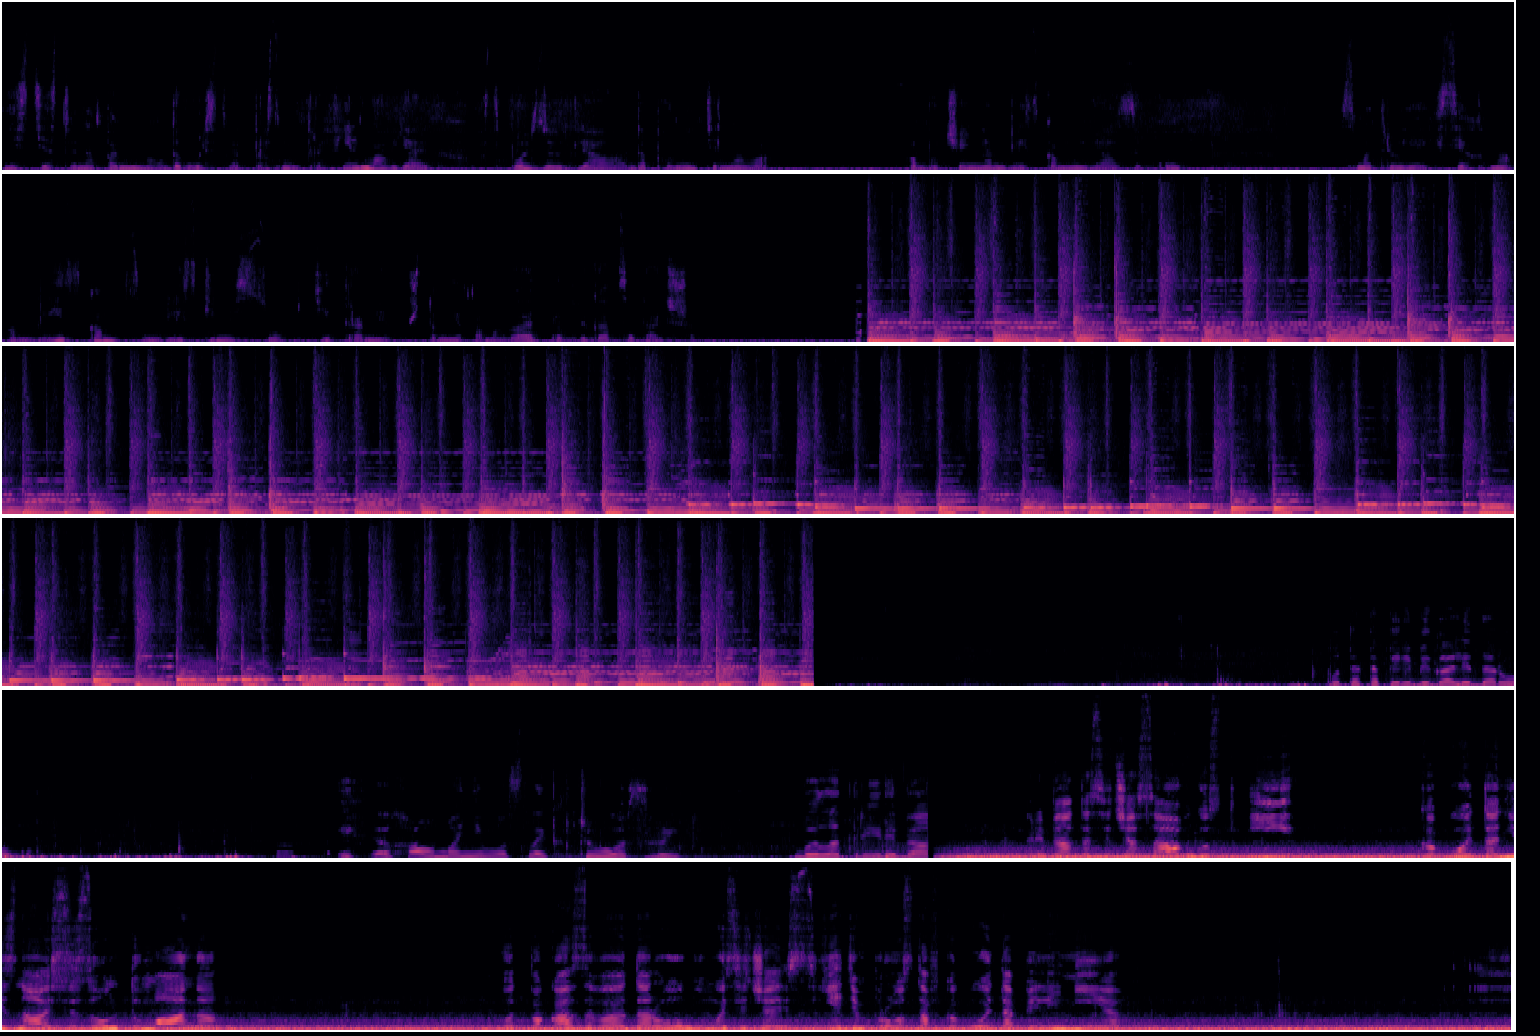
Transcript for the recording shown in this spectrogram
Естественно, помимо удовольствия от просмотра фильмов, я их использую для дополнительного обучения английскому языку. Смотрю я их всех на английском с английскими субтитрами, что мне помогает продвигаться дальше. Перебегали дорогу. их, э, how many was like two or three? Было три, ребят. Ребята, сейчас август и какой-то, не знаю, сезон тумана. Вот показываю дорогу, мы сейчас едем просто в какой-то пелене.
